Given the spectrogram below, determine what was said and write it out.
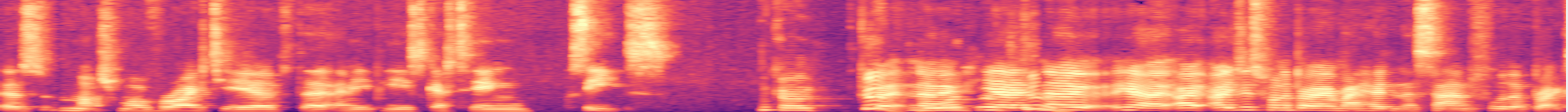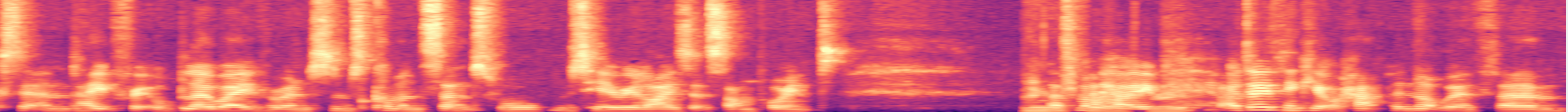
there's much more variety of the MEPs getting seats. Okay, good. But no, well, yeah, good. no, yeah. I, I just want to bury my head in the sand for the Brexit and hope for it will blow over and some common sense will materialise at some point. Fingers That's my hope. Right? I don't think it will happen. Not with um,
